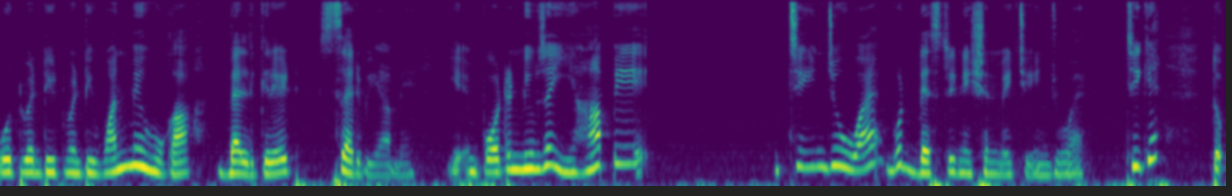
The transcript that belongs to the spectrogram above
वो 2021 में होगा बेलग्रेड, सर्बिया में। ये इंपॉर्टेंट न्यूज़ है। यहाँ पे चेंज हुआ है, वो डेस्टिनेशन में चेंज हुआ है। ठीक है? तो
